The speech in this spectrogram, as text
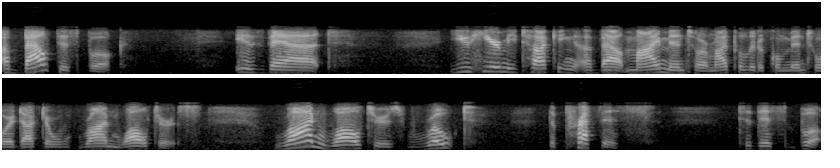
about this book is that you hear me talking about my mentor, my political mentor, Dr. Ron Walters. Ron Walters wrote the preface to this book.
